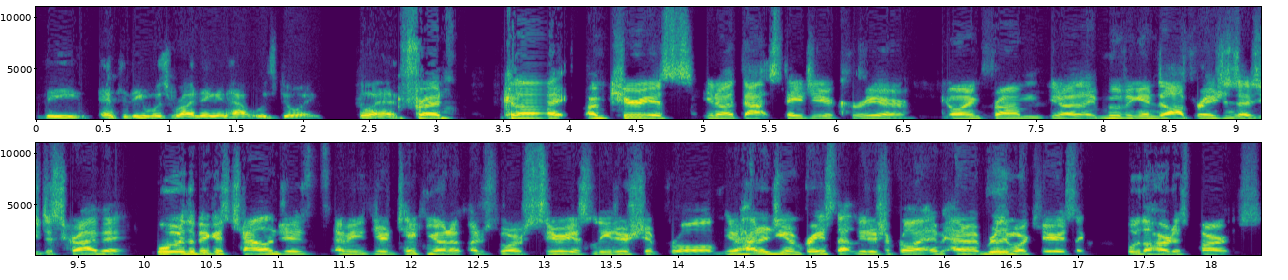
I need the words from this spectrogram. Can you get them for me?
the entity was running and how it was doing. Go ahead. Fred can i i'm curious you know at that stage of your career going from you know like moving into operations as you describe it what were the biggest challenges? I mean, you're taking on a, a more serious leadership role. You know, how did you embrace that leadership role? And I'm really more curious, like, what were the hardest parts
